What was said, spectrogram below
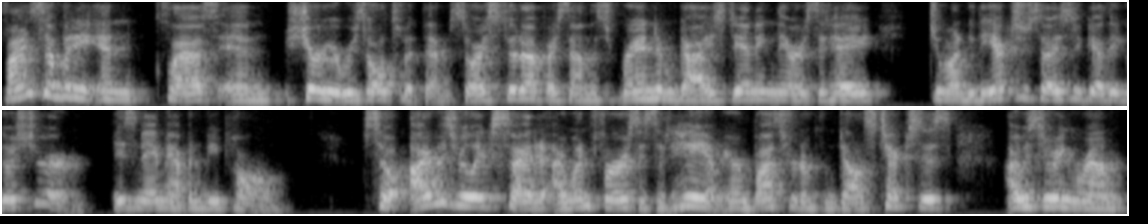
find somebody in class and share your results with them. So I stood up, I found this random guy standing there. I said, Hey, do you want to do the exercise together? He goes, Sure. His name happened to be Paul. So I was really excited. I went first. I said, Hey, I'm Erin Botsford. I'm from Dallas, Texas. I was doing around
